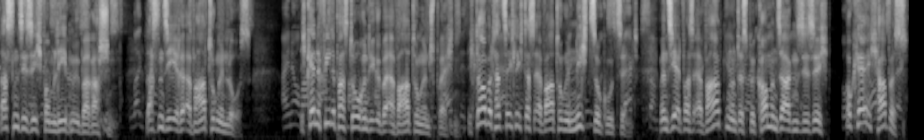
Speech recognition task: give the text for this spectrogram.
Lassen Sie sich vom Leben überraschen. Lassen Sie Ihre Erwartungen los. Ich kenne viele Pastoren, die über Erwartungen sprechen. Ich glaube tatsächlich, dass Erwartungen nicht so gut sind. Wenn Sie etwas erwarten und es bekommen, sagen Sie sich, okay, ich habe es.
